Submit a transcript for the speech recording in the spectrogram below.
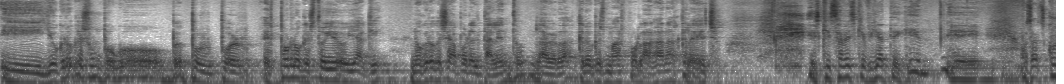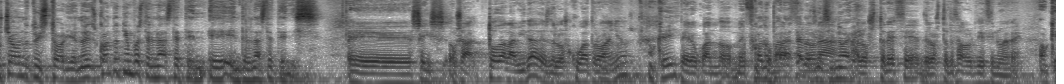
Y yo creo que es un poco, por, es por lo que estoy hoy aquí. No creo que sea por el talento, la verdad. Creo que es más por las ganas que le he hecho. Es que sabes que fíjate que, eh, o sea, escuchando tu historia, ¿no? ¿Cuánto tiempo entrenaste, eh, entrenaste tenis? Eh, seis, o sea, toda la vida, desde los cuatro años. Ok. Pero cuando me fui cuando a los 19. A los 13, de los 13 a los 19. Ok.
